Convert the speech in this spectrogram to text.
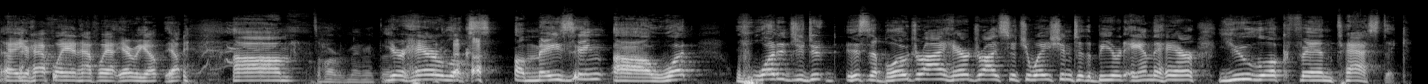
Hey, you're halfway in, halfway out. There we go. Yep. It's a Harvard man right there. Your hair looks amazing. Uh, what what did you do? This is a blow dry, hair dry situation to the beard and the hair. You look fantastic.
